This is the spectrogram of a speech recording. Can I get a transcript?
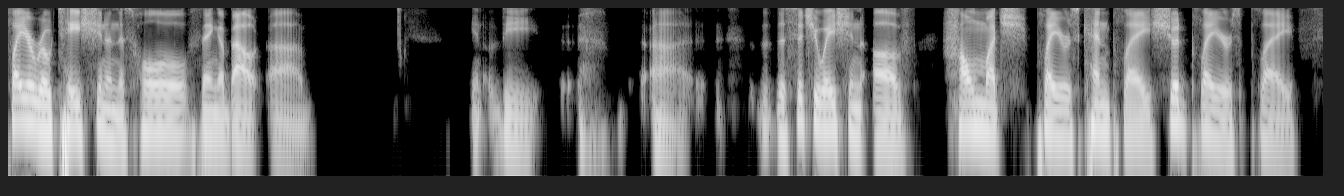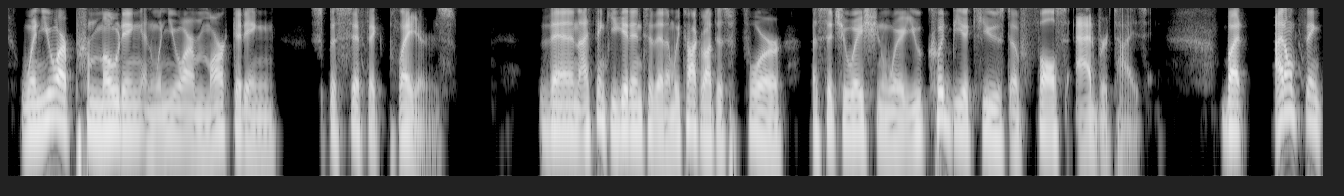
player rotation and this whole thing about uh, you know the uh, the situation of how much players can play, should players play, when you are promoting and when you are marketing specific players, then I think you get into that. And we talked about this for a situation where you could be accused of false advertising. But I don't think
